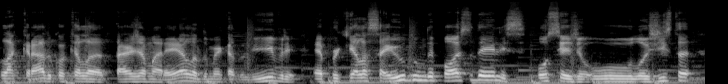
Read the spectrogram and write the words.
lacrado com aquela tarja amarela do Mercado Livre, é porque ela saiu de um depósito deles. Ou seja, o lojista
